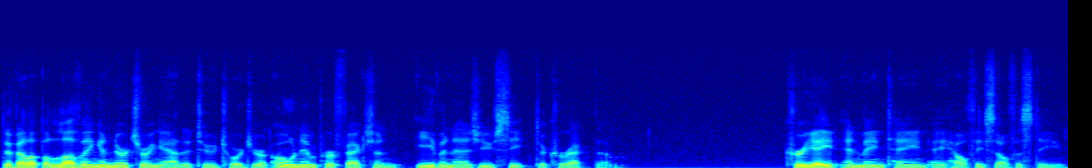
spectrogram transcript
Develop a loving and nurturing attitude towards your own imperfection even as you seek to correct them. Create and maintain a healthy self-esteem.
